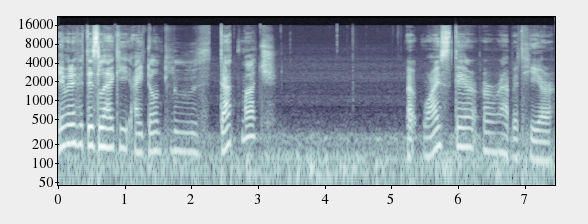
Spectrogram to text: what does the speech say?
even if it is laggy, I don't lose that much. Uh, why is there a rabbit here?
